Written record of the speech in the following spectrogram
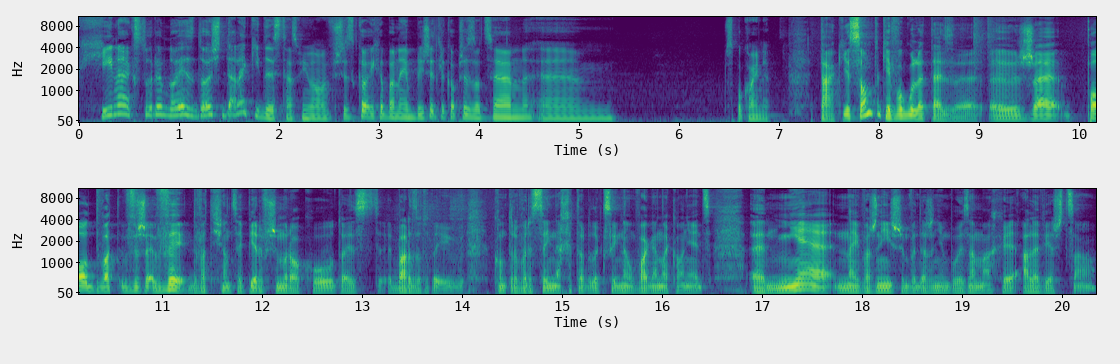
Chinach, z którym no, jest dość daleki dystans mimo wszystko i chyba najbliżej tylko przez ocean spokojny. Tak, są takie w ogóle tezy, y, że, po dwa, że w 2001 roku, to jest bardzo tutaj kontrowersyjna, heterodoksyjna uwaga na koniec, nie najważniejszym wydarzeniem były zamachy, ale wiesz co?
